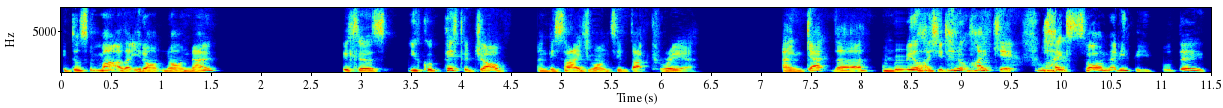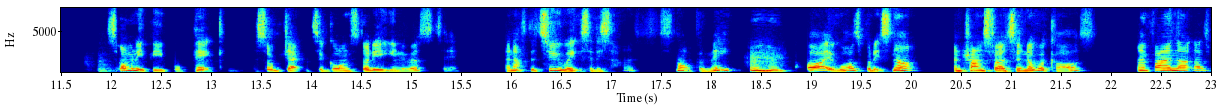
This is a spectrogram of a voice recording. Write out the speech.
it doesn't matter that you don't know now because you could pick a job and decide you wanted that career and get there and realize you didn't like it, like so many people do. So many people pick a subject to go and study at university, and after two weeks, they decide it's not for me. Mm-hmm. Oh, it was, but it's not, and transfer to another course and find that that's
